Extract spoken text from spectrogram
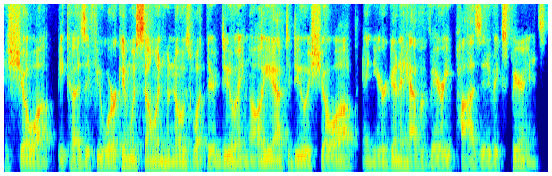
is show up because if you're working with someone who knows what they're doing, all you have to do is show up and you're going to have a very positive experience.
